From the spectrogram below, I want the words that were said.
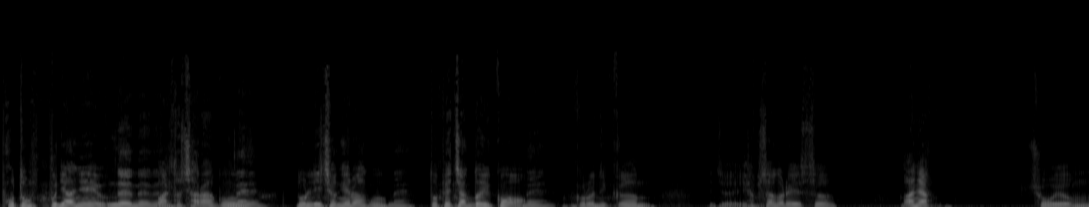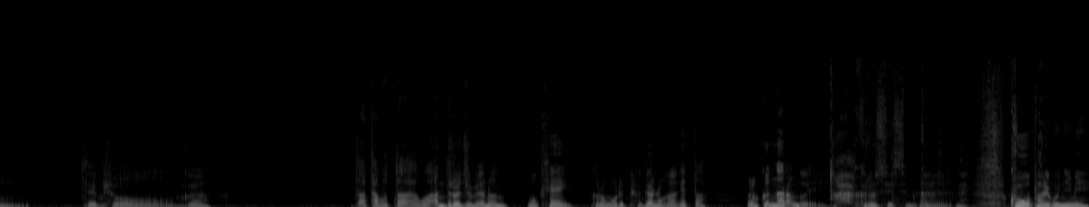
보통 분이 아니에요. 네네네. 말도 잘하고 네. 논리 정연하고 네. 또 배짱도 있고 네. 그러니까 이제 협상을 해서 만약 조영 대표가 따타붙다 하고 안 들어주면은 오케이 그럼 우리 표결로 가겠다. 그럼 끝나는 거예요. 아 그럴 수 있습니까? 네. 네. 9589님이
